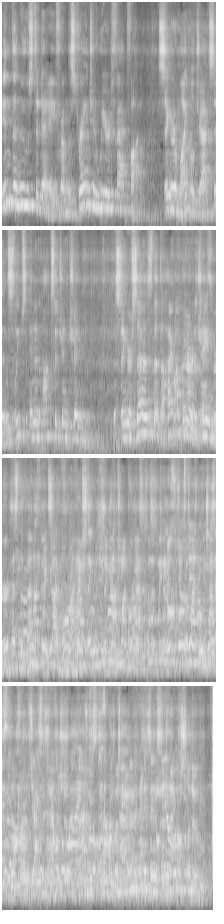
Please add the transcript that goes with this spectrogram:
In the news today from the Strange and Weird Fact File, singer Michael Jackson sleeps in an oxygen chamber. The singer says that the hyperbaric chamber has the benefits We've got more of reversing. Singer Michael Jackson is leading off Just for a Michael Jackson. Michael Jackson's chemical But It's don't insane. announce the new.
